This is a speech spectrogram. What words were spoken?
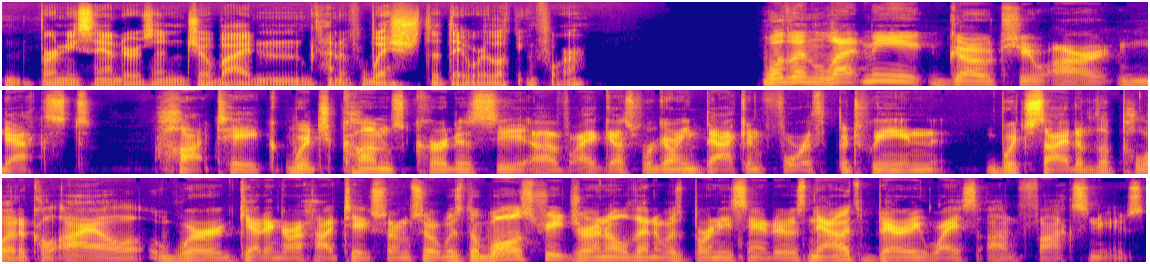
Bernie Sanders and Joe Biden kind of wish that they were looking for. Well, then let me go to our next hot take, which comes courtesy of, I guess we're going back and forth between which side of the political aisle we're getting our hot takes from. So it was the Wall Street Journal, then it was Bernie Sanders. Now it's Bari Weiss on Fox News.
